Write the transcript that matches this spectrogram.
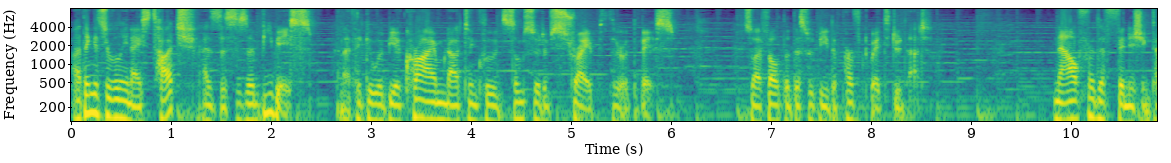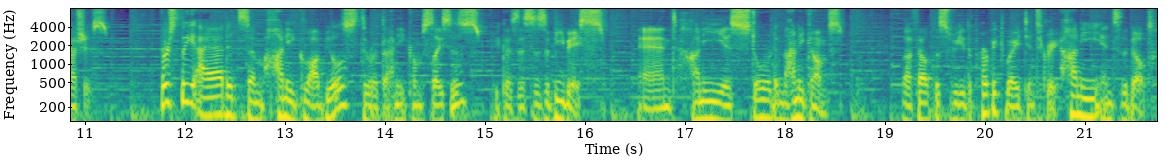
I think it's a really nice touch, as this is a bee base, and I think it would be a crime not to include some sort of stripe throughout the base. So I felt that this would be the perfect way to do that. Now for the finishing touches. Firstly, I added some honey globules throughout the honeycomb slices, because this is a bee base, and honey is stored in the honeycombs. So I felt this would be the perfect way to integrate honey into the build.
